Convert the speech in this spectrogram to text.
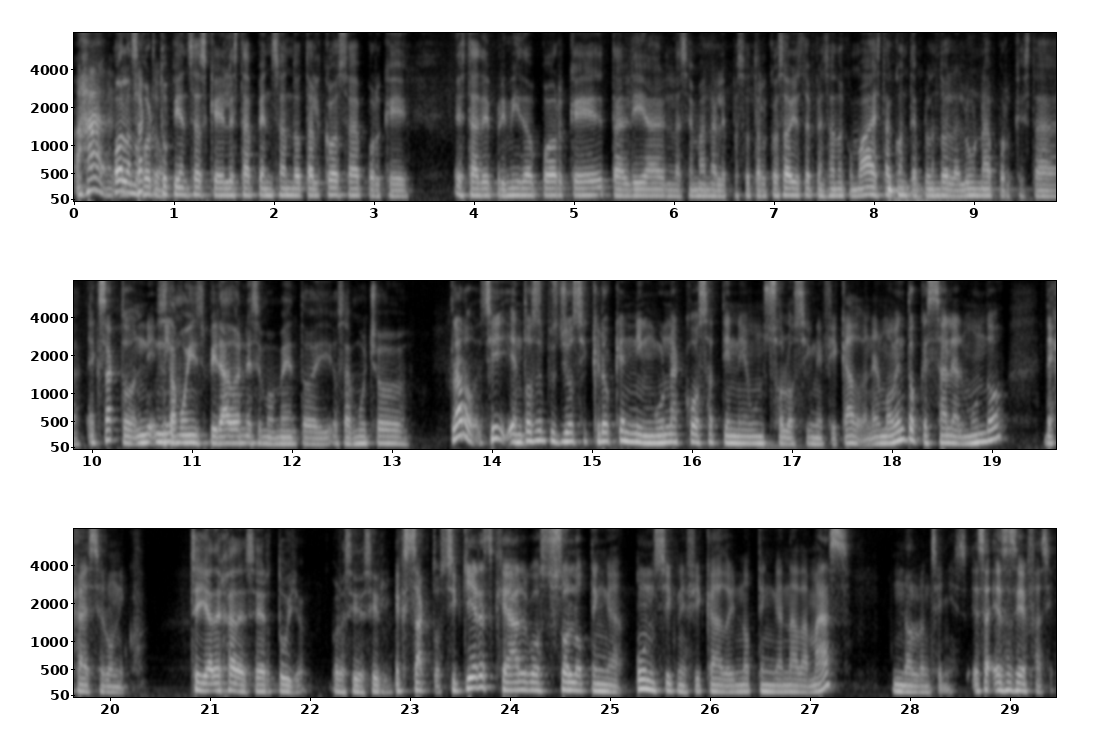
Ajá, o a lo mejor tú piensas que él está pensando tal cosa porque está deprimido porque tal día en la semana le pasó tal cosa. Yo estoy pensando como, ah, está contemplando la luna porque está... Exacto. está muy inspirado en ese momento y, o sea, mucho... Claro, sí. Entonces, pues yo sí creo que ninguna cosa tiene un solo significado. En el momento que sale al mundo, deja de ser único. Sí, ya deja de ser tuyo, por así decirlo. Exacto. Si quieres que algo solo tenga un significado y no tenga nada más, no lo enseñes. Esa, esa sí es fácil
